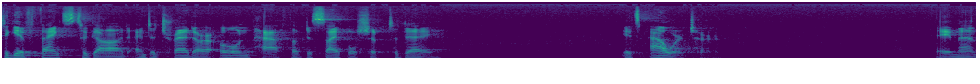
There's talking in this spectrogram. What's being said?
to give thanks to God and to tread our own path of discipleship today. It's our turn. Amen.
